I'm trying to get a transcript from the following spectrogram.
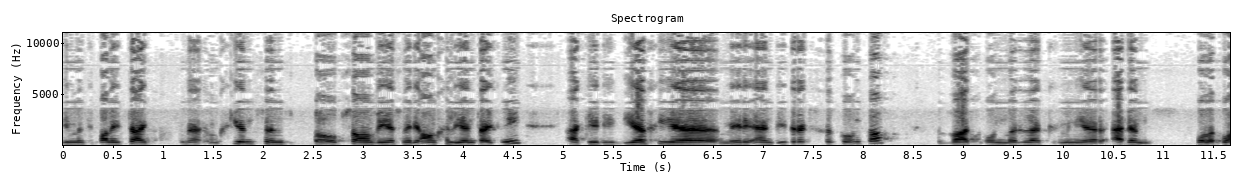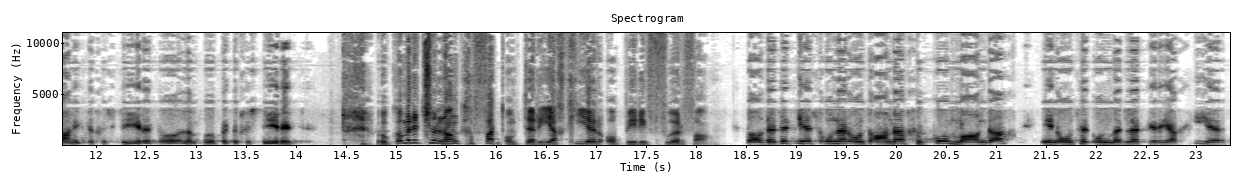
die munisipaliteit om geensins behulpsaam wees met die aangeleentheid nie. Ek het die DG Mary Ann Diedriks gekontak wat onmiddellik meneer Adams Polokwane toe gestuur het of Limpopo toe gestuur het. Hoekom het dit so lank gevat om te reageer op hierdie voorval? Wel dit het eers onder ons aandag gekom maandag en ons het onmiddellik gereageer.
